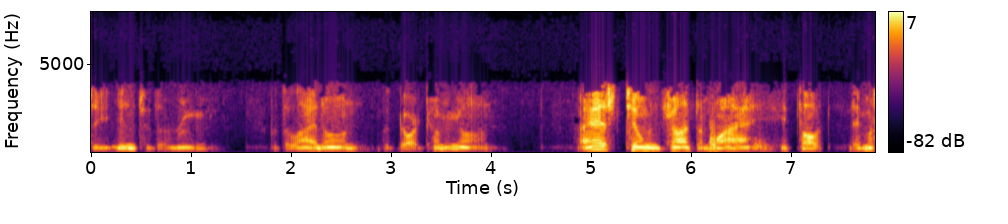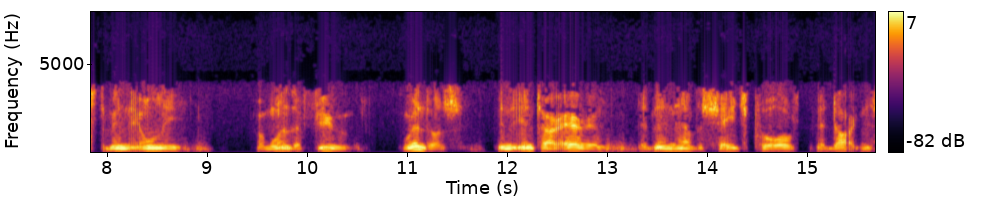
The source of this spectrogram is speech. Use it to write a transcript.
see into the room with the light on, the dark coming on. I asked Tillman Johnson why he thought they must have been the only, or one of the few windows in the entire area that didn't have the shades pulled at darkness.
